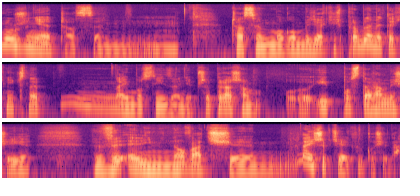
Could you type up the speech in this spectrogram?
różnie, czasem, czasem mogą być jakieś problemy techniczne. Najmocniej za nie przepraszam i postaramy się je wyeliminować e, najszybciej jak tylko się da.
